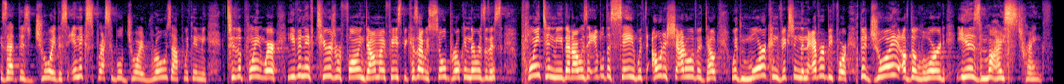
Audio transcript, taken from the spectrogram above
is that this joy, this inexpressible joy, rose up within me to the point where even if tears were falling down my face because I was so broken, there was this point in me that I was able to say without a shadow of a doubt, with more conviction than ever before, the joy of the Lord is my strength.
